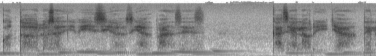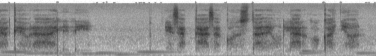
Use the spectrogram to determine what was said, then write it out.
con todos los edificios y avances, casi a la orilla de la quebrada de Lili. Esa casa consta de un largo cañón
